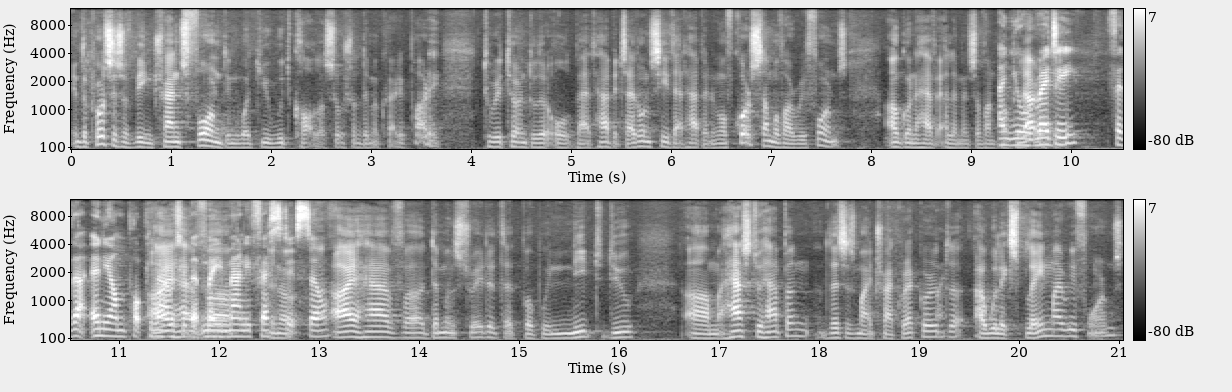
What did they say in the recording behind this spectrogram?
in the process of being transformed in what you would call a social democratic party, to return to their old bad habits. I don't see that happening. Of course, some of our reforms are going to have elements of unpopularity. And you're ready for that any unpopularity have, that may uh, manifest you know, itself? I have uh, demonstrated that what we need to do um, has to happen. This is my track record. Right. I will explain my reforms.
